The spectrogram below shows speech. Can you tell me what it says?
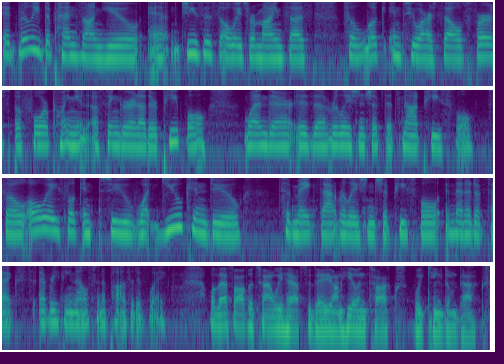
it really depends on you. And Jesus always reminds us to look into ourselves first before pointing a finger at other people when there is a relationship that's not peaceful. So always look into what you can do to make that relationship peaceful, and then it affects everything else in a positive way. Well, that's all the time we have today on Healing Talks with Kingdom Docs.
